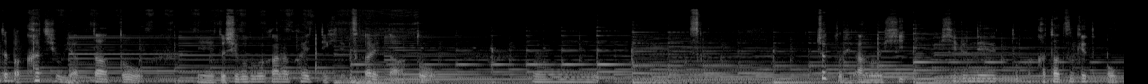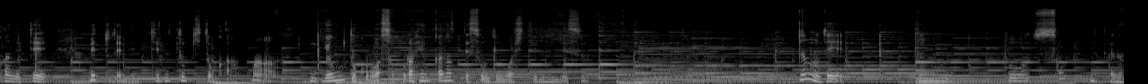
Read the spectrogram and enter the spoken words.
例えば家事をやった後、えー、と仕事場から帰ってきて疲れた後、うんちょっとあのひ昼寝とか片付けとかを兼ねてベッドで寝てる時とか、まあ、読むところはそこら辺かなって想像はしてるんです。なので、うんと、そなんかな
